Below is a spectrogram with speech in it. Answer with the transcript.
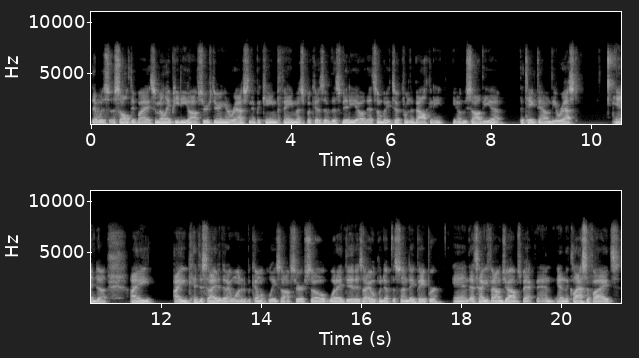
that was assaulted by some LAPD officers during an arrest, and it became famous because of this video that somebody took from the balcony. You know, who saw the uh, the takedown, the arrest, and uh, I I had decided that I wanted to become a police officer. So what I did is I opened up the Sunday paper, and that's how you found jobs back then. And the classifieds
